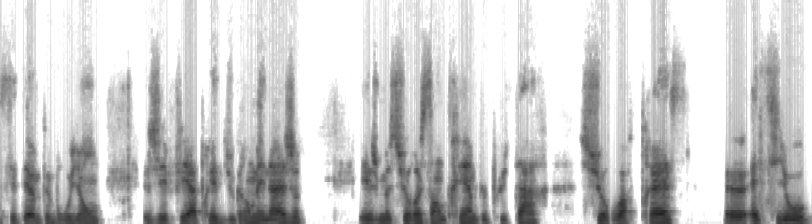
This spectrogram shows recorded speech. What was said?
c'était un peu brouillon. J'ai fait après du grand ménage et je me suis recentrée un peu plus tard sur WordPress, euh, SEO,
